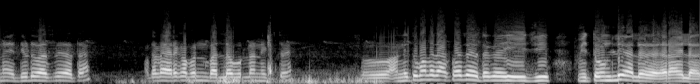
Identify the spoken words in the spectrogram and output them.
नाही दीड वाजले आता. आता डायरेक्ट आपण बदलापूरला निघतोय. सो आणि तुम्हाला दाखवायचं होतं का ही जी मी तोंडली आलं राहिलं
